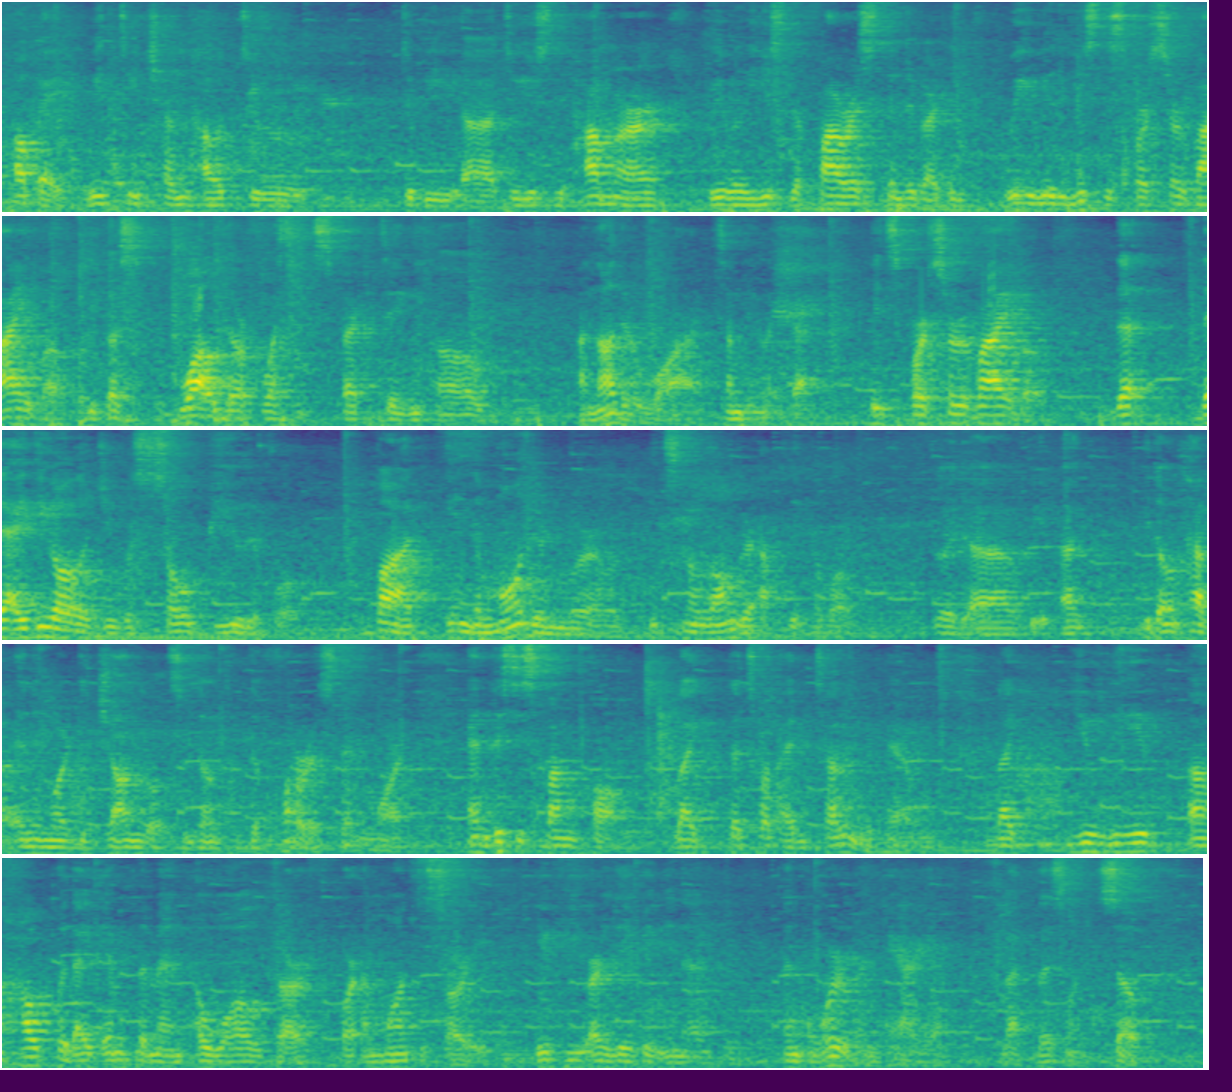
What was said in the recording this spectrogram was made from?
okay, we teach them how to to be uh, to use the hammer. We will use the forest kindergarten. We will use this for survival because Waldorf was expecting uh, another war, something like that. It's for survival. The the ideology was so beautiful, but in the modern world, it's no longer applicable. Good, uh, we, uh, you don't have anymore the jungles, we don't have the forest anymore. And this is Bangkok. Like, that's what I'm telling the parents. Like, you live, uh, how could I implement a Waldorf or a Montessori if you are living in a, an urban area like this one? So,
